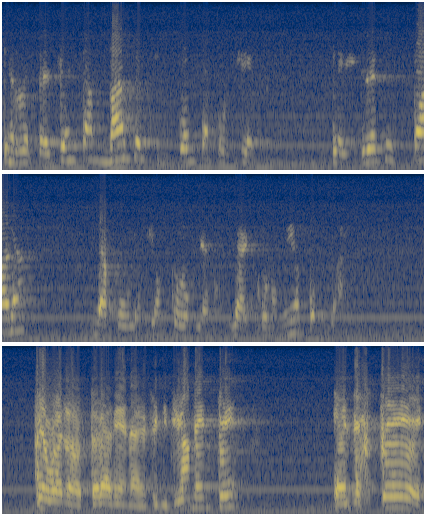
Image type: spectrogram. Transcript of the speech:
que representa más del 50% de ingresos para la población colombiana, la economía popular. Qué bueno, doctora Diana, definitivamente en este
